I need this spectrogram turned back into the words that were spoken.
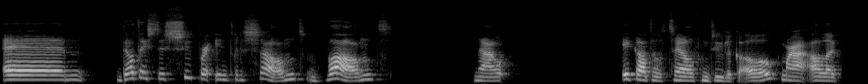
En dat is dus super interessant, want, nou, ik had dat zelf natuurlijk ook, maar alle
